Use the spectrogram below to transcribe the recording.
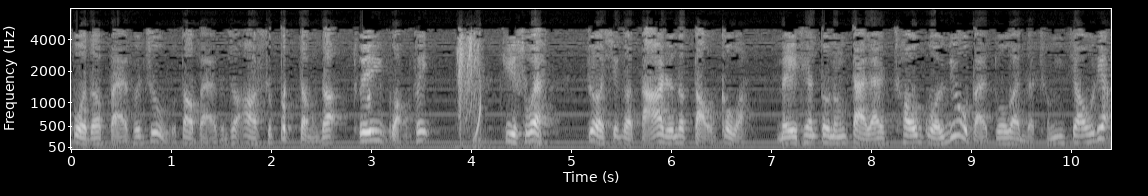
获得百分之五到百分之二十不等的推广费。据说呀，这些个达人的导购啊，每天都能带来超过六百多万的成交量。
